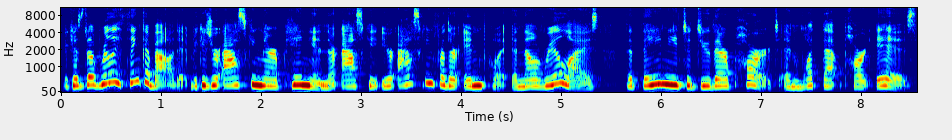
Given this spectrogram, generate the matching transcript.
because they'll really think about it because you're asking their opinion, they're asking you're asking for their input and they'll realize that they need to do their part and what that part is.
